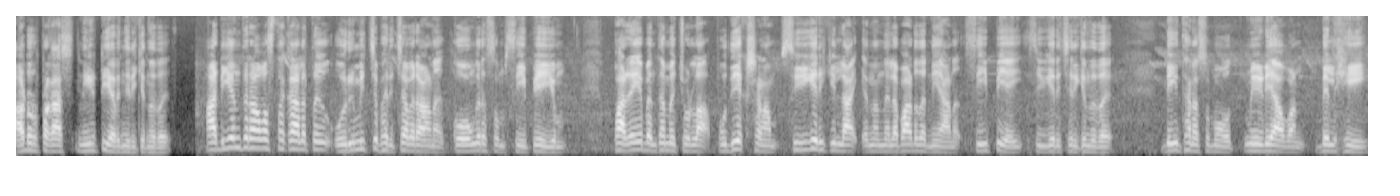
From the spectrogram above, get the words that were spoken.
അടൂർ പ്രകാശ് നീട്ടിയെറിഞ്ഞിരിക്കുന്നത്. അടിയന്തരാവസ്ഥ കാലത്ത് ഒരുമിച്ച് ഭരിച്ചവരാണ് കോൺഗ്രസും സി പി ഐയും. പഴയ ബന്ധം വെച്ചുള്ള പുതിയ ക്ഷണം സ്വീകരിക്കില്ല എന്ന നിലപാട് തന്നെയാണ് സി പി ഐ സ്വീകരിച്ചിരിക്കുന്നത്. D Dhanasumod media one Delhi.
